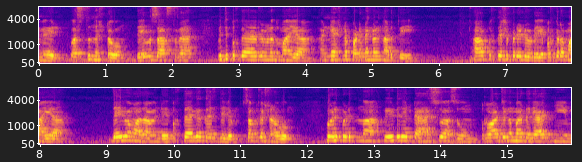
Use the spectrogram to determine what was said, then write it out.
മേൽ വസ്തുനിഷ്ഠവും ദൈവശാസ്ത്ര വിധിപ്രകാരമുള്ളതുമായ അന്വേഷണ പഠനങ്ങൾ നടത്തി ആ പ്രത്യക്ഷപ്പെടലിലൂടെ പ്രകടമായ ദൈവമാതാവിന്റെ പ്രത്യേക കരുതലും സംരക്ഷണവും വെളിപ്പെടുത്തുന്ന പീഡിതരുടെ ആശ്വാസവും പ്രവാചകന്മാരുടെ രാജ്ഞിയും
